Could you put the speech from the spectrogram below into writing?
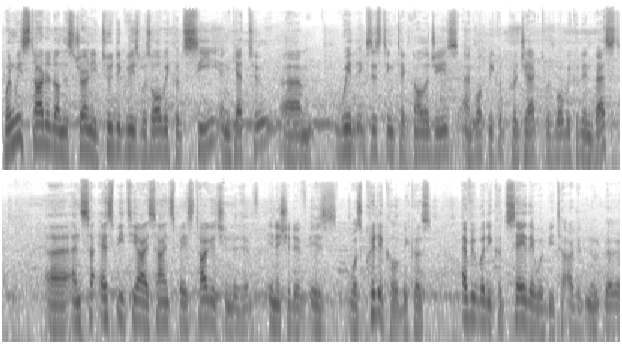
When we started on this journey, two degrees was all we could see and get to um, with existing technologies and what we could project, with what we could invest. Uh, and SBTI, Science Based Targets Initiative, initiative, is was critical because everybody could say they would be target uh,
